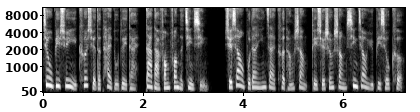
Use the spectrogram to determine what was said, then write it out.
就必须以科学的态度对待，大大方方的进行。学校不但应在课堂上给学生上性教育必修课，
